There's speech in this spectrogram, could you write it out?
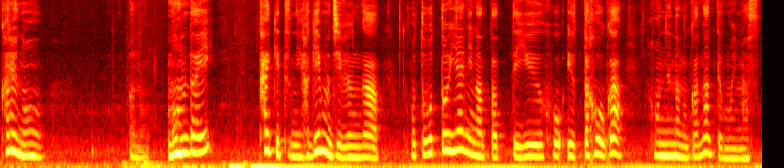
彼のあの問題解決に励む自分がほとほと嫌になったっていう言った方が本音なのかなって思います。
